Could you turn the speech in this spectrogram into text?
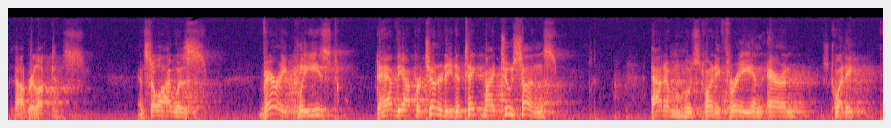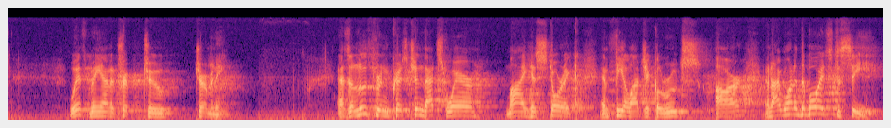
without reluctance. And so I was very pleased to have the opportunity to take my two sons, Adam, who's 23, and Aaron, who's 20, with me on a trip to Germany. As a Lutheran Christian, that's where my historic and theological roots are, and I wanted the boys to see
